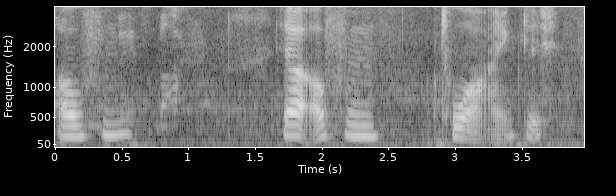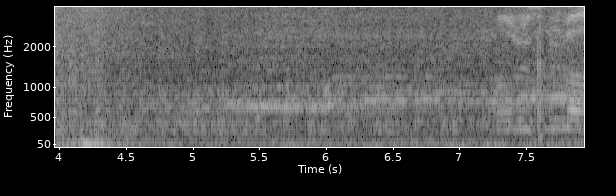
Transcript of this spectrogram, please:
Auf, dem. Ja, auf dem Tor eigentlich. Marius Müller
